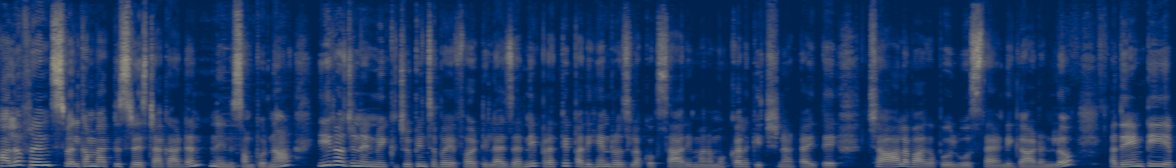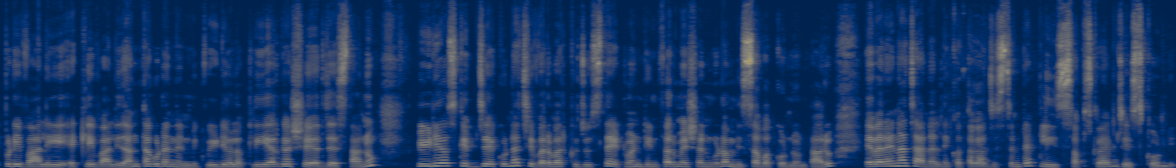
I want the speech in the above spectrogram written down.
Hello friends welcome back to Shreshtha garden నేను సంపూర్ణ. ఈరోజు నేను మీకు చూపించబోయే ఫర్టిలైజర్ని ప్రతి పదిహేను రోజులకు ఒకసారి మన మొక్కలకి ఇచ్చినట్టయితే చాలా బాగా పూలు పూస్తాయండి గార్డెన్లో అదేంటి ఎప్పుడు ఇవ్వాలి ఎట్లు ఇవ్వాలి ఇదంతా కూడా నేను మీకు వీడియోలో క్లియర్గా షేర్ చేస్తాను. వీడియో స్కిప్ చేయకుండా చివరి వరకు చూస్తే ఎటువంటి ఇన్ఫర్మేషన్ కూడా మిస్ అవ్వకుండా ఉంటారు. ఎవరైనా ఛానల్ని కొత్తగా చూస్తుంటే ప్లీజ్ సబ్స్క్రైబ్ చేసుకోండి.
